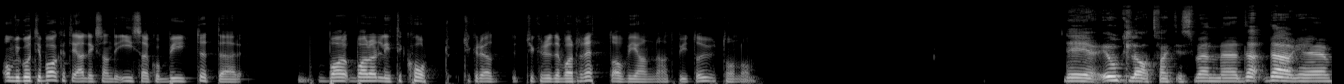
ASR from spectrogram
om vi går tillbaka till Alexander Isak och bytet där, bara, bara lite kort, tycker du, att, tycker du det var rätt av Janne att byta ut honom? Det är oklart faktiskt, men eh, där, där, eh,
